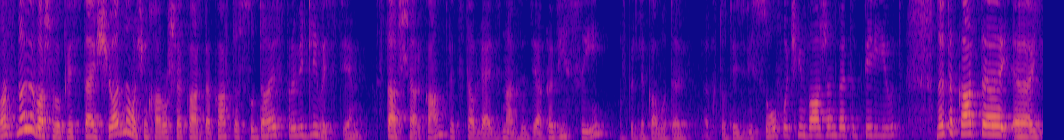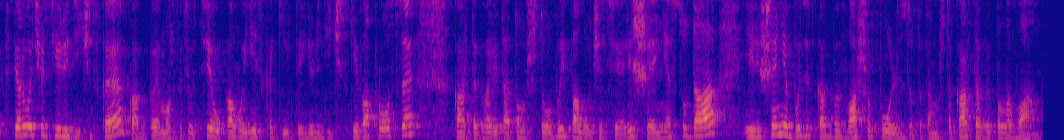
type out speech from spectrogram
В основе вашего креста еще одна очень хорошая карта. Карта суда и справедливости. Старший аркан представляет знак зодиака весы. Может быть, для кого-то кто-то из весов очень важен в этот период. Но эта карта, э, в первую очередь, юридическая. Как бы, может быть, у те, у кого есть какие-то юридические вопросы. Карта говорит о том, что вы получите решение суда, и решение будет как бы в вашу пользу, потому что карта выпала вам.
